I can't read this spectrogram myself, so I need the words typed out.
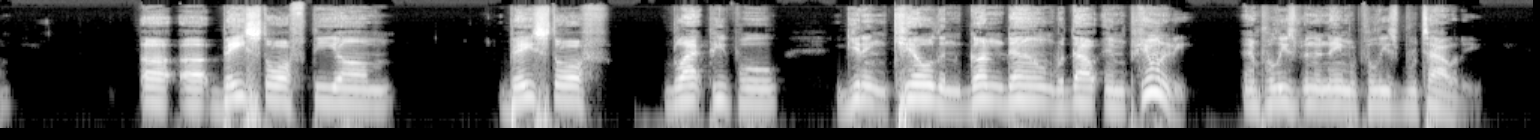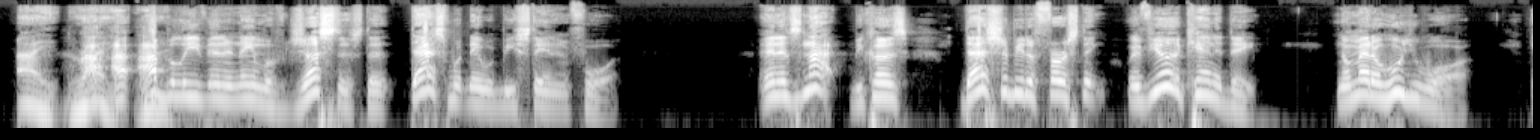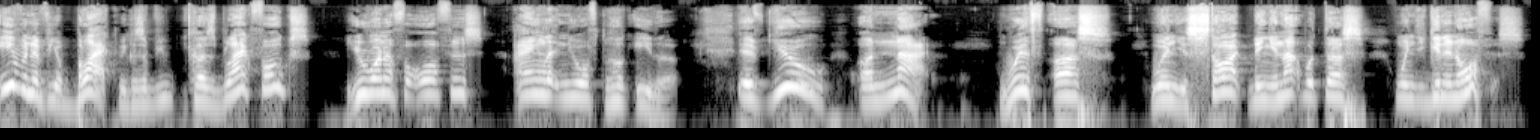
uh, uh, based off the um, based off black people getting killed and gunned down without impunity and police in the name of police brutality. Right, right. I, I, I believe in the name of justice that that's what they would be standing for. And it's not because that should be the first thing. If you're a candidate, no matter who you are, even if you're black, because if you because black folks, you running for office, I ain't letting you off the hook either. If you are not with us when you start, then you're not with us when you get in office.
